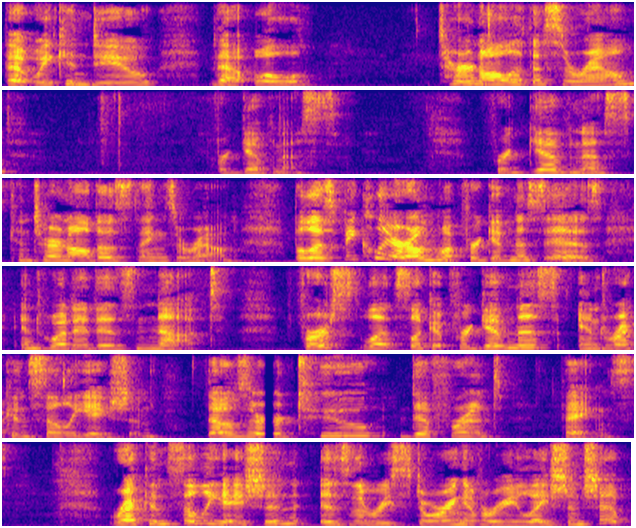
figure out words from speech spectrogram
that we can do that will turn all of this around? Forgiveness. Forgiveness can turn all those things around. But let's be clear on what forgiveness is and what it is not. First, let's look at forgiveness and reconciliation. Those are two different things. Reconciliation is the restoring of a relationship,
